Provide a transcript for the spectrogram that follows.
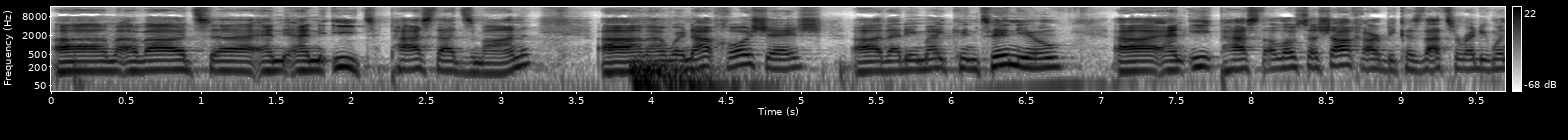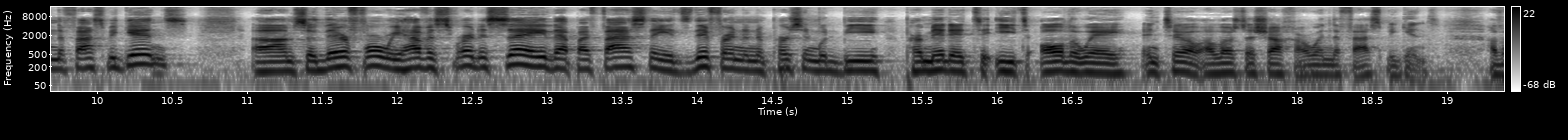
um, about uh, and, and eat past that Zman. Um, and we're not choshesh uh, that he might continue uh, and eat past alosa shachar because that's already when the fast begins. Um, so therefore, we have a swear to say that by fast day it's different, and a person would be permitted to eat all the way until alosa shachar when the fast begins. But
